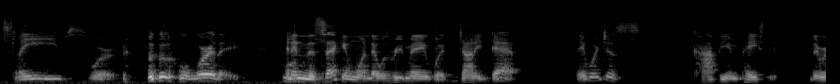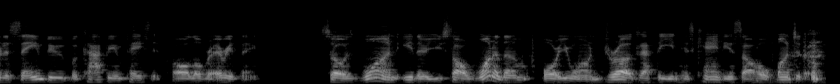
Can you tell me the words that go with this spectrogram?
slaves? Were who were they? And then the second one that was remade with Johnny Depp, they were just copy and pasted. They were the same dude, but copy and pasted all over everything. So it's one, either you saw one of them or you were on drugs after eating his candy and saw a whole bunch of them.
